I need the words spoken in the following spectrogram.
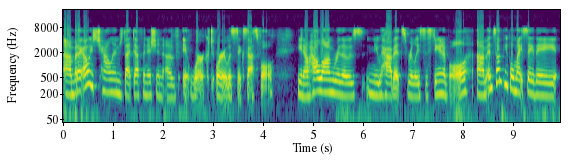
Um, but I always challenge that definition of it worked or it was successful. You know, how long were those new habits really sustainable? Um, and some people might say they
